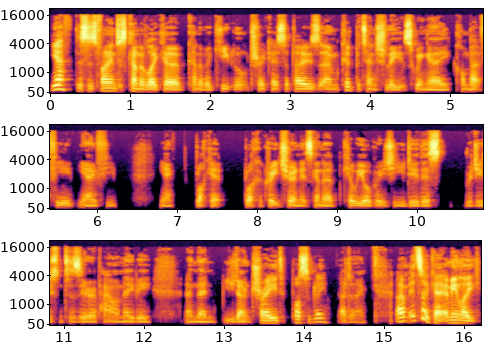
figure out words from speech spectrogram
yeah, this is fine. Just kind of like a kind of a cute little trick, I suppose. Um, could potentially swing a combat for you. You know, if you you know block it, block a creature, and it's going to kill your creature. You do this, reduce them to zero power maybe, and then you don't trade possibly. I don't know. Um, it's okay. I mean, like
